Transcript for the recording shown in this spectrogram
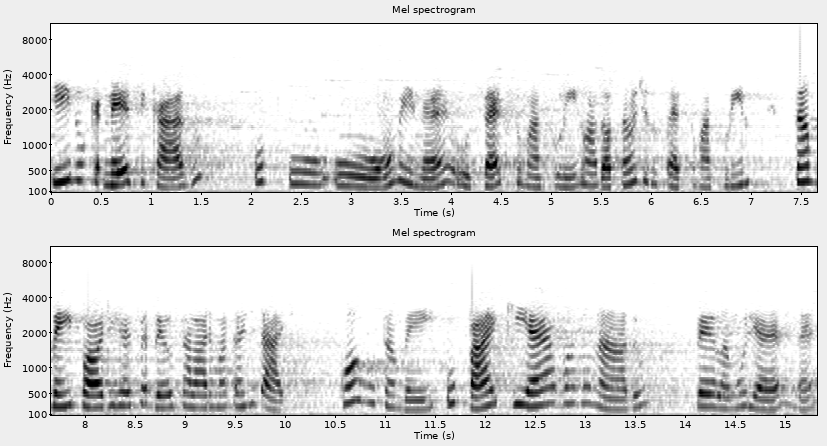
E no nesse caso, o, o, o homem, né? O sexo masculino, o adotante do sexo masculino, também pode receber o salário maternidade. Como também o pai que é abandonado pela mulher, né?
